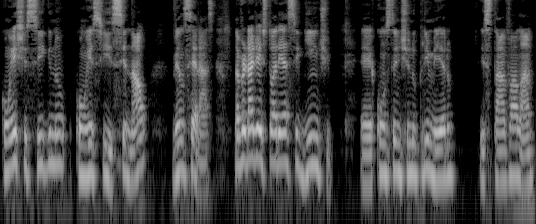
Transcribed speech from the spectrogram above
Com este signo, com esse sinal, vencerás. Na verdade, a história é a seguinte: é, Constantino I estava lá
